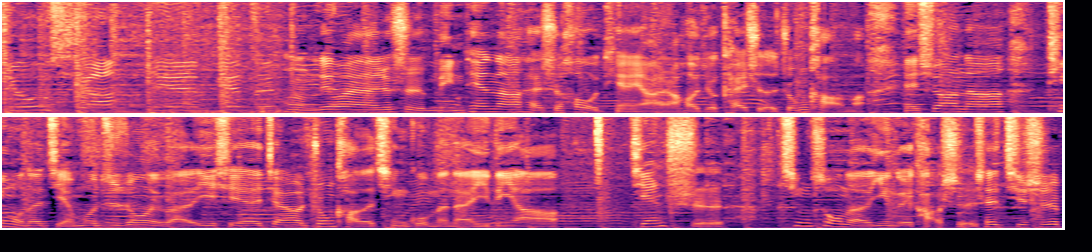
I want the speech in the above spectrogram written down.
就像天边最嗯，另外呢，就是明天呢还是后天呀，然后就开始了中考嘛。也希望呢，听我的节目之中里边的一些将要中考的亲故们呢，一定要坚持轻松的应对考试。这其实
